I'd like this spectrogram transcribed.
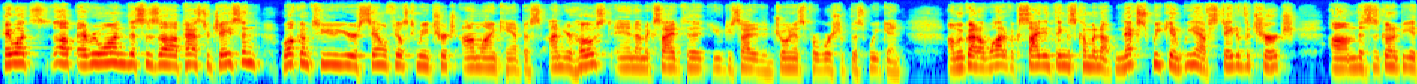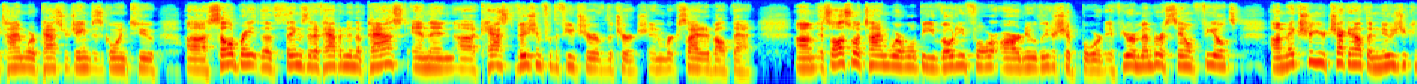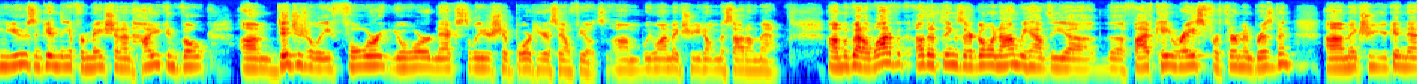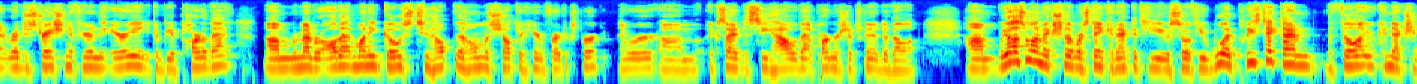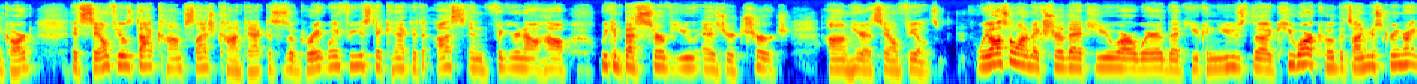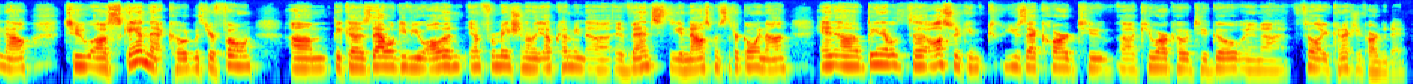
Hey, what's up, everyone? This is uh, Pastor Jason. Welcome to your Salem Fields Community Church online campus. I'm your host, and I'm excited that you've decided to join us for worship this weekend. Um, we've got a lot of exciting things coming up. Next weekend, we have State of the Church. Um, this is going to be a time where Pastor James is going to uh, celebrate the things that have happened in the past and then uh, cast vision for the future of the church. And we're excited about that. Um, it's also a time where we'll be voting for our new leadership board. If you're a member of Salem Fields, uh, make sure you're checking out the news you can use and getting the information on how you can vote um, digitally for your next leadership board here at Salem Fields. Um, we want to make sure you don't miss out on that. Um, we've got a lot of other things that are going on. We have the uh, the 5K race for Thurman Brisbane. Uh, make sure you're getting that registration if you're in the area. You can be a part of that. Um, remember, all that money goes to help the homeless shelter here in Fredericksburg, and we're um, excited to see how that partnership is going to develop. Um, we also want to make sure that we're staying connected to you. So if you would, please take time to fill out your connection card. It's salemfields.com slash contact. This is a great way for you to stay connected to us and figuring out how we can best serve you as your church um, here at Salem Fields. We also want to make sure that you are aware that you can use the QR code that's on your screen right now to uh, scan that code with your phone um, because that will give you all the information on the upcoming uh, events, the announcements that are going on, and uh, being able to also you can use that card to uh, QR code to go and uh, fill out your connection card today.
